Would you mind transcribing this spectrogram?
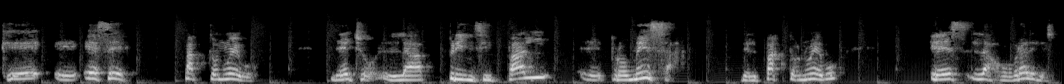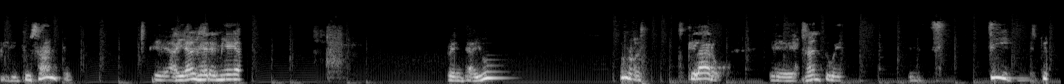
que eh, ese pacto nuevo, de hecho, la principal eh, promesa del pacto nuevo es la obra del Espíritu Santo. allá en Jeremías 31, es claro, Santo sí, Espíritu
